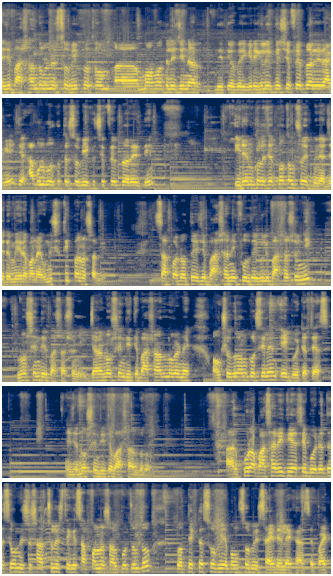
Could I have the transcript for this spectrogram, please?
এই যে ভাষা আন্দোলনের ছবি প্রথম মোহাম্মদ আলী জিনার দ্বিতীয় ব্রিগেড এগুলো একুশে ফেব্রুয়ারির আগে যে আবুল বরকতের ছবি একুশে ফেব্রুয়ারির দিন। ইডেন কলেজের প্রথম শহীদ মিনার যেটা মেয়েরা বানায় উনিশশো তিপ্পান্ন সালে। ছাপ্পান্নতে যে ভাষানি ফুল এগুলি ভাষা সৈনিক, নরসিংদীর ভাষা সৈনিক। যারা নরসিংদীতে ভাষা আন্দোলনে অংশগ্রহণ করছিলেন, এই বইটাতে আছে। এই যে নরসিংদীতে ভাষা আন্দোলন। আর পুরা ভাষার ইতিহাস এই বইটাতে আছে উনিশশো সাতচল্লিশ থেকে ছাপ্পান্ন সাল পর্যন্ত। প্রত্যেকটা ছবি এবং ছবির সাইডে লেখা আছে। পাঠ্য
